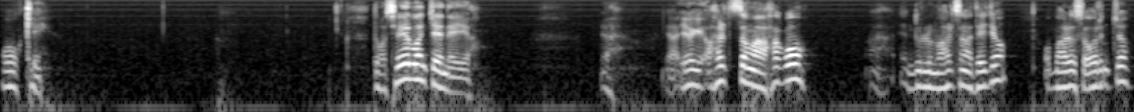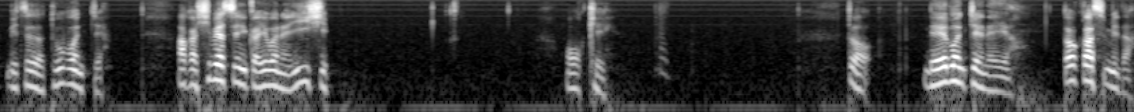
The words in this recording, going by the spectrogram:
오케이. 또 세 번째 네요 야, 야, 여기 활성화하고 아, 누르면 활성화 되죠? 마우스 오른쪽 밑에서 두 번째. 아까 10 했으니까 이번엔 20 오케이. 또 네 번째네요. 똑같습니다.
